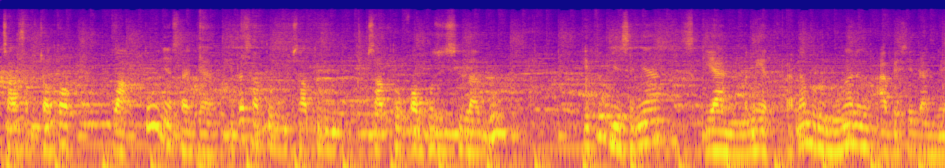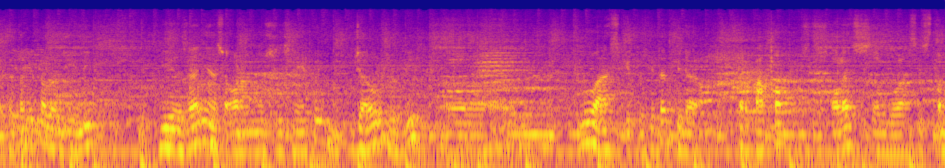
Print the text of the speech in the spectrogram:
satu contoh waktunya saja kita satu satu satu komposisi lagu itu biasanya sekian menit karena berhubungan dengan ABC dan D. Tetapi kalau di ini biasanya seorang musisi itu jauh lebih eh, luas gitu. Kita tidak terpatok oleh sebuah sistem.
